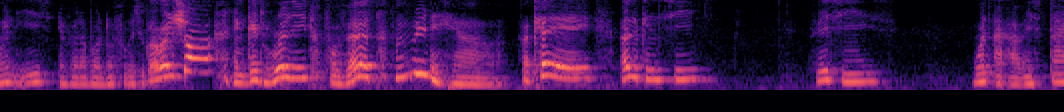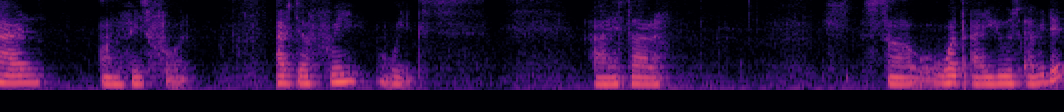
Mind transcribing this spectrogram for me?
when is available don't forget to comment share and get ready for this video. Okay as you can see this is what i have installed on this phone. After three weeks i install so what i use every day.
